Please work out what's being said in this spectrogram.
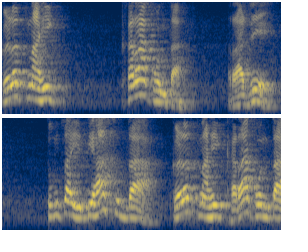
कळत नाही खरा कोणता. राजे तुमचा इतिहास सुद्धा कळत नाही खरा कोणता.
